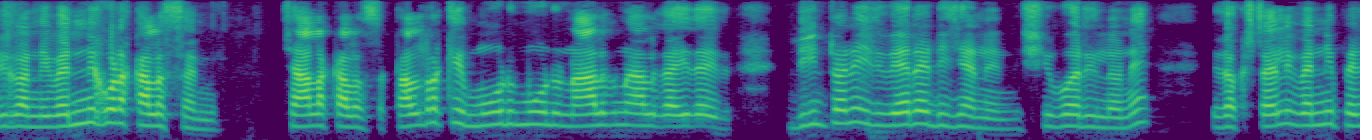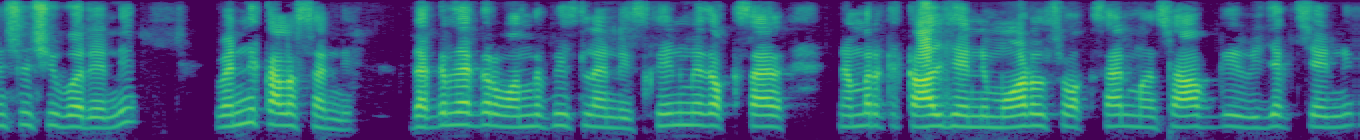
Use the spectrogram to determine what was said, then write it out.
ఇదిగోండి ఇవన్నీ కూడా కలర్స్ అండి. చాలా కలర్స్. కలర్కి మూడు మూడు నాలుగు నాలుగు ఐదు ఐదు. దీంట్లోనే ఇది వేరే డిజైన్ అండి షివరీలోనే. ఇది ఒక స్టైల్. ఇవన్నీ పెన్సిల్ షివరీ అండి. ఇవన్నీ కలర్స్ అండి. దగ్గర దగ్గర వంద పీసులు అండి. స్క్రీన్ మీద ఒకసారి నెంబర్కి కాల్ చేయండి. మోడల్స్ ఒకసారి మన షాప్కి విజిట్ చేయండి.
